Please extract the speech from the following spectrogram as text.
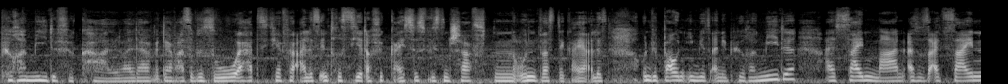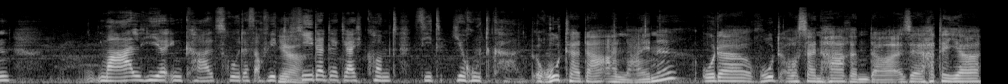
Pyramide für Karl, weil der, der war sowieso, er hat sich ja für alles interessiert, auch für Geisteswissenschaften und was der Geier alles. Und wir bauen ihm jetzt eine Pyramide als sein Mann, also als sein Mal hier in Karlsruhe, dass auch wirklich ja. jeder, der gleich kommt, sieht, hier ruht Karl. Ruht er da alleine oder ruht auch sein Harem da? Also er hatte ja,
